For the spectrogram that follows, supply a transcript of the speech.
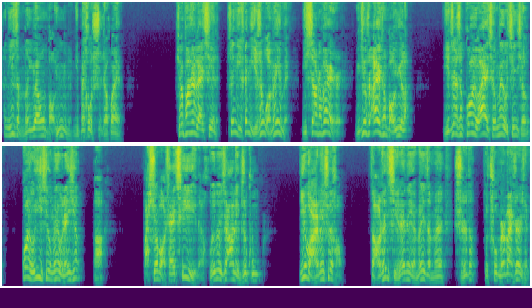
说你怎么能冤枉宝玉呢？你背后使这坏呢？薛蟠还来气了，说：“你看，你是我妹妹，你向着外人，你就是爱上宝玉了。你这是光有爱情没有亲情，光有异性没有人性啊！”把薛宝钗气的回到家里直哭，一晚上没睡好。早晨起来呢，也没怎么拾掇，就出门办事去了。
